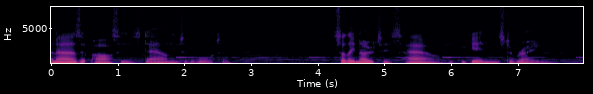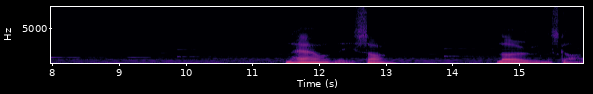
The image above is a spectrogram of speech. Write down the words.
And as it passes down into the water, so they notice how it begins to rain. and how the sun, low in the sky,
